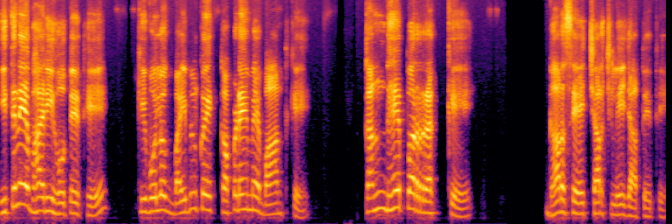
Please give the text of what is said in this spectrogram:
इतने भारी होते थे कि वो लोग बाइबल को एक कपड़े में बाँध के, कंधे पर रख के घर से चर्च ले जाते थे।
